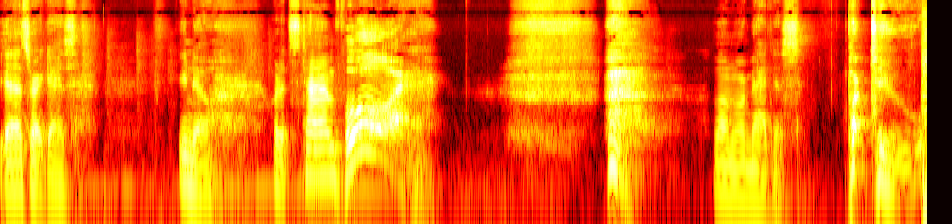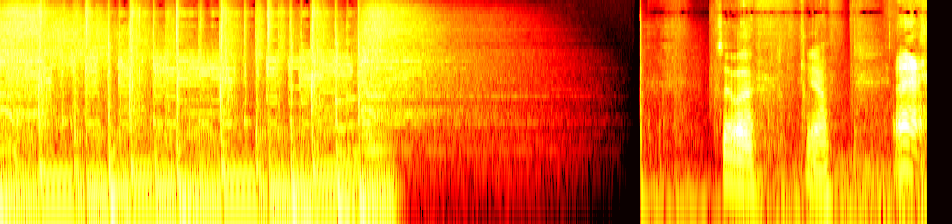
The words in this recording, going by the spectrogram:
Yeah, that's right, guys. You know what it's time for. Lawnmower Madness, part two. So, uh, you know, eh.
